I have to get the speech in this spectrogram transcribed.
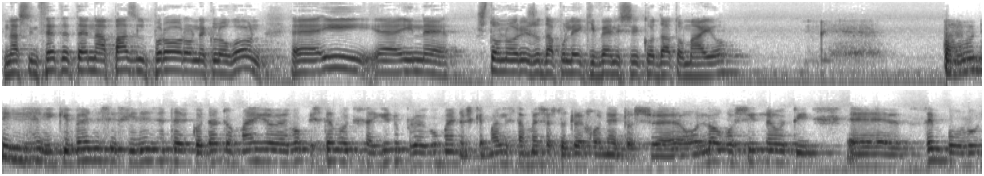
να συνθέτουν θέτεται ένα παζλ πρόωρων εκλογών ε, ή ε, είναι στον ορίζοντα που λέει κυβέρνηση κοντά το Μάιο. Παρότι η κυβέρνηση ισχυρίζεται κοντά το Μάιο, εγώ πιστεύω ότι θα γίνουν προηγουμένως και μάλιστα μέσα στο τρέχον έτος. Ε, ο λόγος είναι ότι ε, δεν μπορούν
